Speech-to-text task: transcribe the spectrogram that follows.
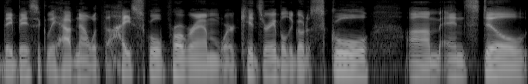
they basically have now with the high school program where kids are able to go to school um, and still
